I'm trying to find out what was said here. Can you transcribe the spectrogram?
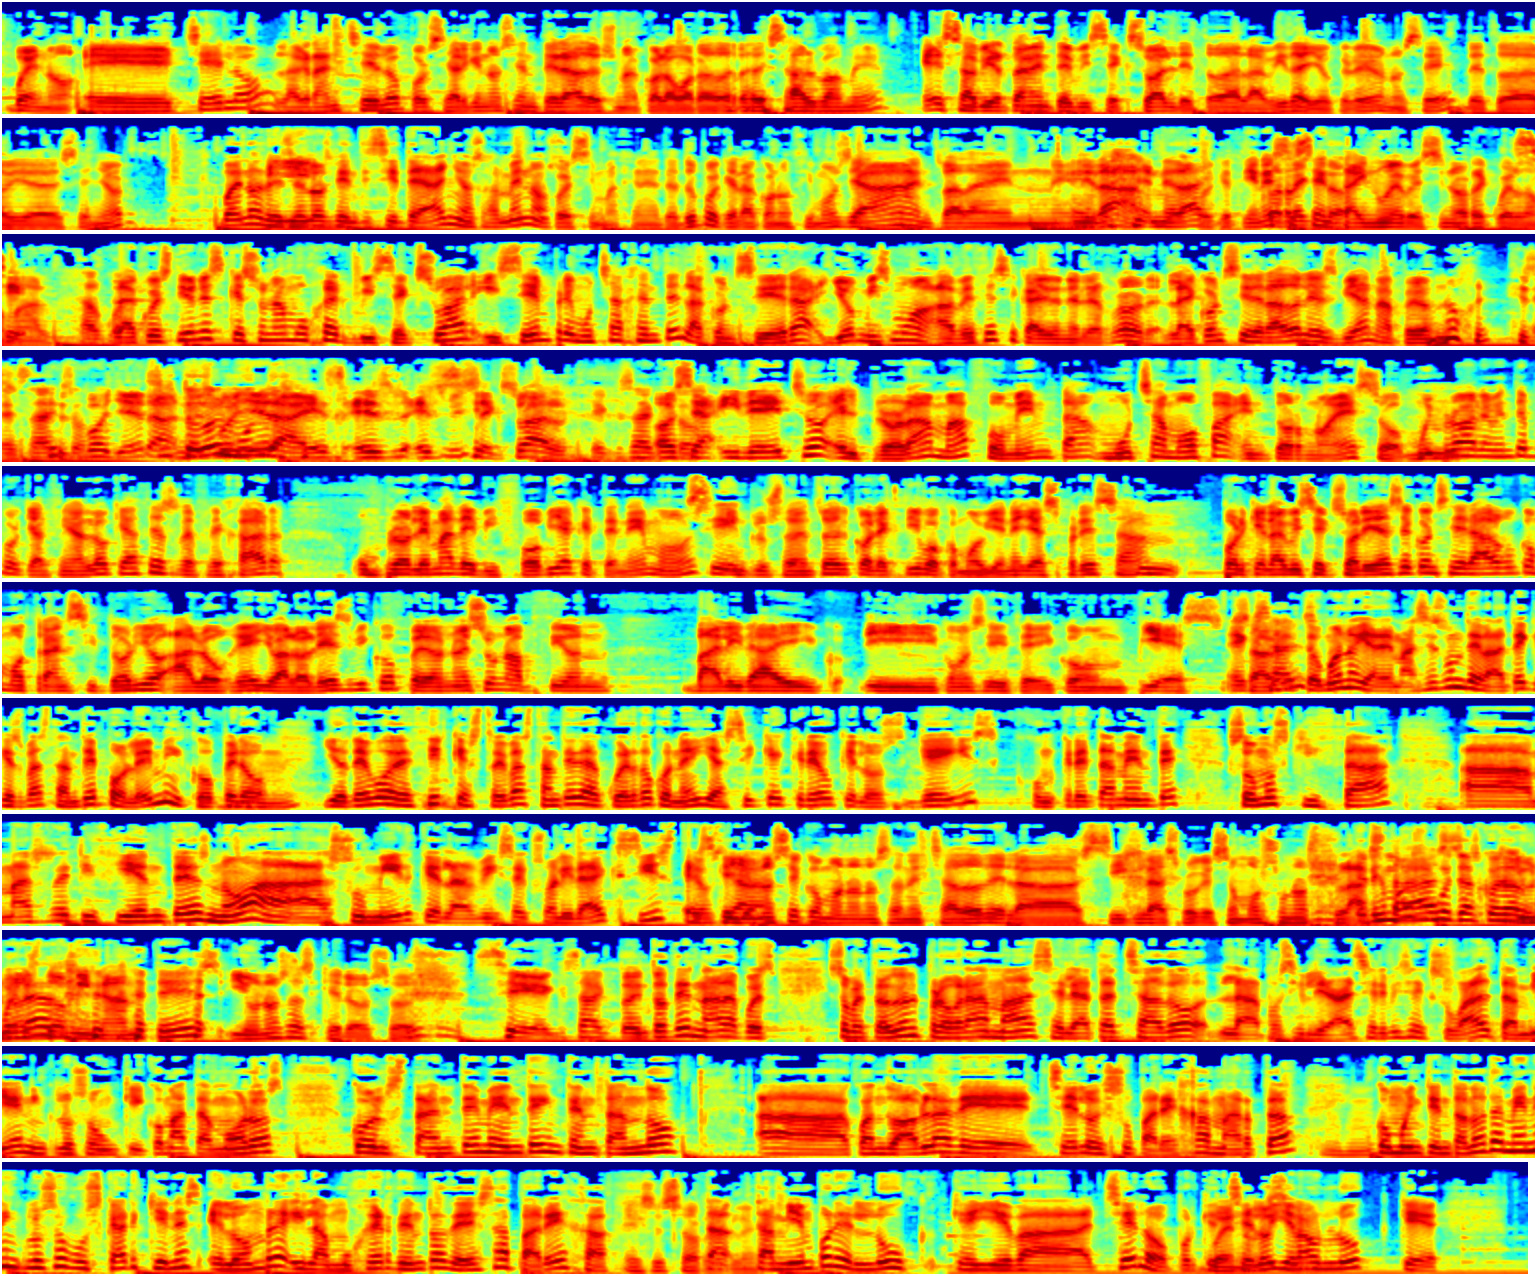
Bueno, eh, Chelo, la gran Chelo, por si alguien no se ha enterado, es una colaboradora de Sálvame. Es abiertamente bisexual de toda la vida, yo creo, no sé, de toda la vida del señor. Bueno, desde Y- los 27 años, al menos. Pues imagínate tú, porque la conocimos ya entrada en, edad, en edad, Porque tiene correcto. 69, si no recuerdo Sí, mal. La cuestión es que es una mujer bisexual y siempre mucha gente la considera. Yo mismo a veces he caído en el error. La he considerado lesbiana, pero no, es, es bollera, Sí, no todo es el mundo- bollera, es, es, es bisexual. exacto. O sea, y de hecho el programa fomenta mucha mofa en torno a eso. Muy Mm. probablemente porque al final lo que hace es reflejar un problema de bifobia que tenemos, Sí. incluso dentro del colectivo, como bien ella expresa, Mm. porque la bisexualidad se considera algo como transitorio a lo gay o a lo lésbico, pero no es una opción válida y, y ¿cómo se dice? Y con pies, ¿sabes? Exacto, bueno, y además es un debate que es bastante polémico, pero yo debo decir que estoy bastante de acuerdo con ella. Sí que creo que los gays, concretamente, somos quizá ah, más reticentes, ¿no? A, a asumir que la bisexualidad existe. Es o que sea, yo no sé cómo no nos han echado de las siglas, porque somos unos plastas Tenemos muchas cosas y unos buenas. dominantes y unos asquerosos. Sí, exacto. Entonces, nada, pues, sobre todo en el programa se le ha tachado la posibilidad de ser bisexual también. Incluso un Kiko Matamoros constantemente intentando, ah, cuando habla de Chelo y su pareja, Marta, como intentando también incluso buscar quién es el hombre y la mujer dentro de esa pareja. Eso es Ta- horrible. también por el look que lleva Chelo, porque Bueno, Chelo sí. lleva un look que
